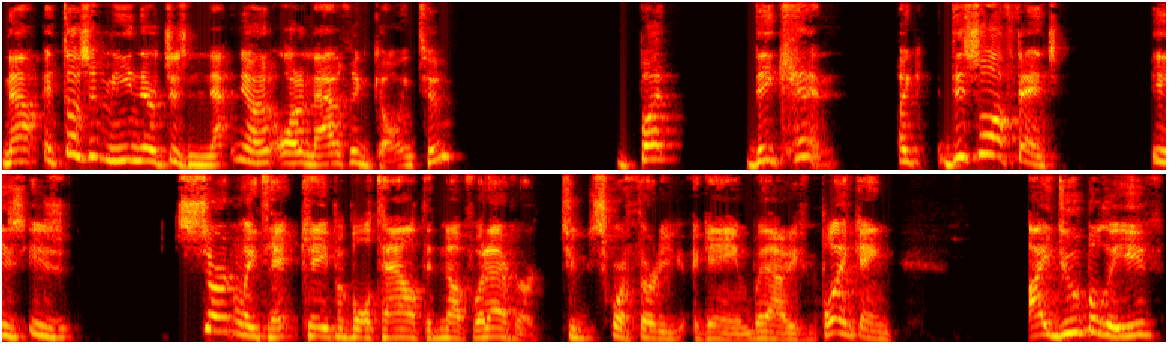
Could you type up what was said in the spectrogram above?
Now, it doesn't mean they're just not, you know automatically going to, but they can. Like this offense is is certainly t- capable, talented enough, whatever, to score 30 a game without even blinking. I do believe,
